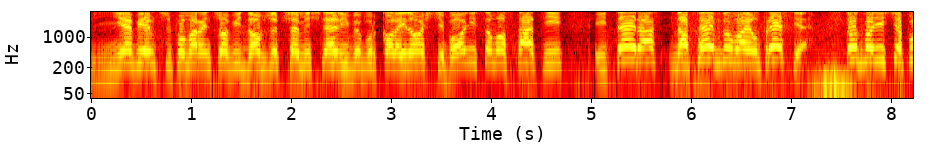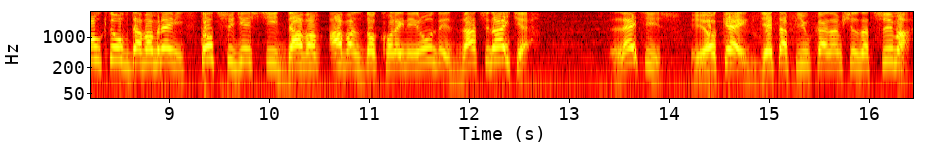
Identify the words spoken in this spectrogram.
Nie wiem, czy pomarańczowi dobrze przemyśleli wybór kolejności, bo oni są ostatni i teraz na pewno mają presję. 120 punktów da wam remis, 130 da wam awans do kolejnej rundy. Zaczynajcie! Lecisz! I okej, gdzie ta piłka nam się zatrzyma?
